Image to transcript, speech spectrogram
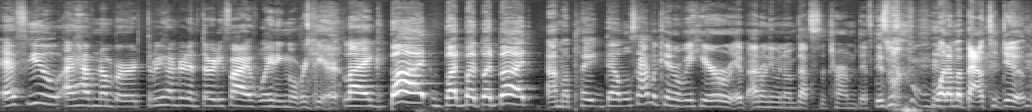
F you, I have number 335 waiting over here. Like, But, but, but, but, but, I'm gonna play devil's advocate over here, or if I don't even know if that's the term, if this is what I'm about to do.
